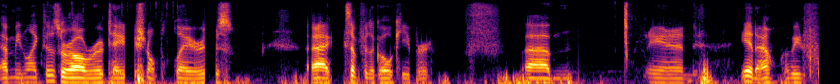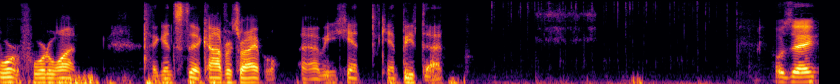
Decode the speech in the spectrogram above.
I mean, like those are all rotational players, uh, except for the goalkeeper. Um, and you know, I mean, four four to one against the conference rival. I mean, you can't can't beat that. Jose.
